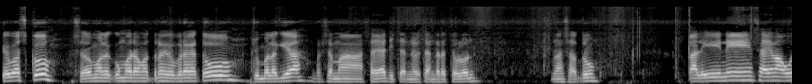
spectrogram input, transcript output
Oke bosku, Assalamualaikum warahmatullahi wabarakatuh. Jumpa lagi ya bersama saya di channel Chandra Culun. 91 Kali ini saya mau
